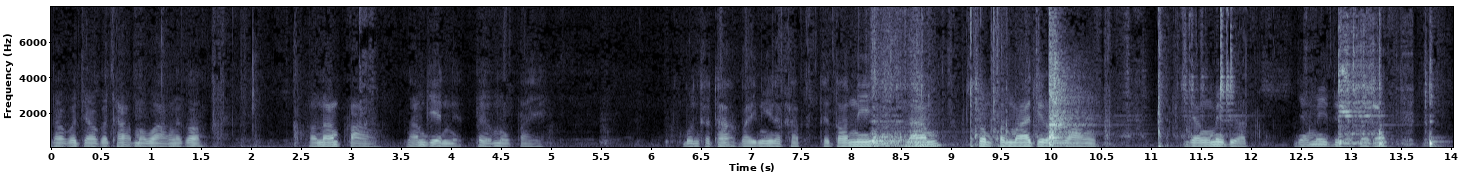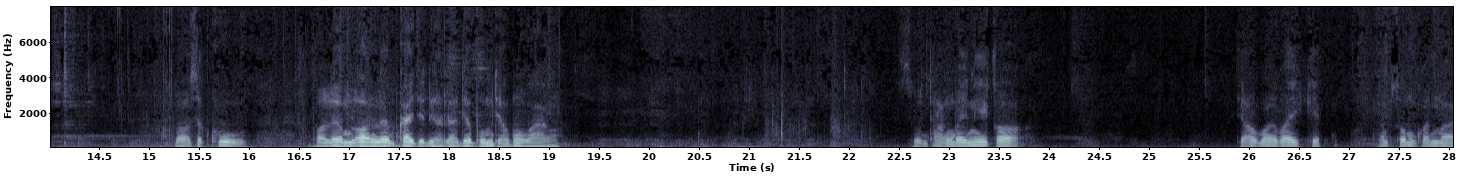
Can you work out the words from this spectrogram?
เราก็จะเอากระทะมาวางแล้วก็ เอาน้ำเปล่า น้ำเย็นเนี่ยเติมลงไป บนกระทะใบนี้นะครับ แต่ตอนนี้น้ำส้มควันไม้ที่เราวาง ยังไม่เดือดยังไม่เดือดนะครับรอสักครู่ พอเริ่มร้อนเริ่มใกล้จะเดือดแล้ว เดี๋ยวผมจะเอามาวาง ส่วนถังใบนี้ก็ จะเอามาไว้เก็บน้ำส้มควันไม้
